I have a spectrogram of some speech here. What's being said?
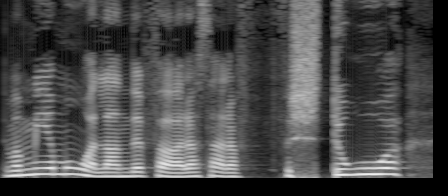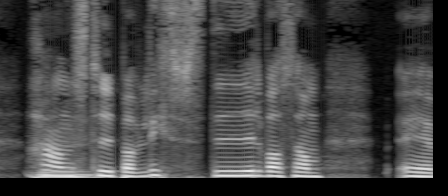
Det var mer målande för att så här, förstå hans Mm. typ av livsstil, vad som, eh,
